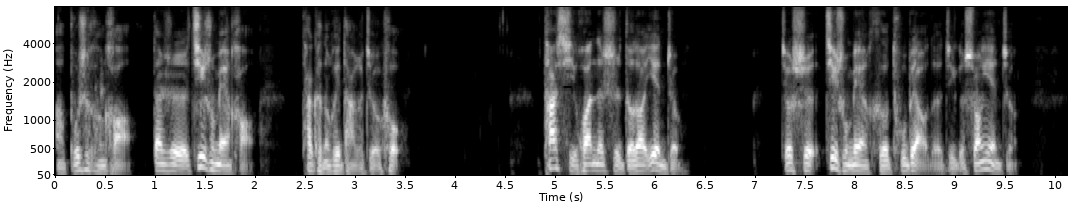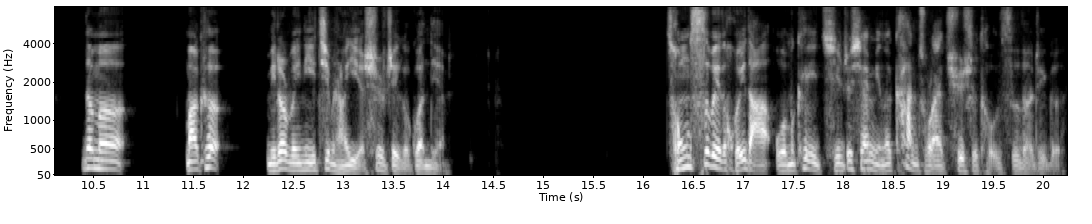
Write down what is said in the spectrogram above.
啊不是很好，但是技术面好，他可能会打个折扣。他喜欢的是得到验证，就是技术面和图表的这个双验证。那么马克米勒维尼基本上也是这个观点。从四位的回答，我们可以旗帜鲜明的看出来趋势投资的这个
